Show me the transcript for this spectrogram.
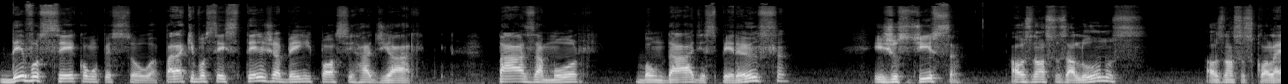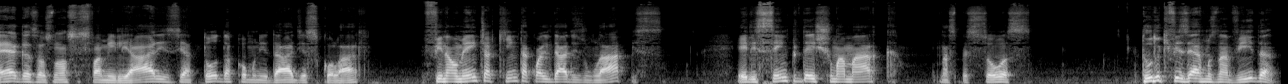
de você como pessoa, para que você esteja bem e possa irradiar paz, amor, bondade, esperança e justiça aos nossos alunos aos nossos colegas, aos nossos familiares e a toda a comunidade escolar. Finalmente, a quinta qualidade de um lápis, ele sempre deixa uma marca nas pessoas. Tudo que fizermos na vida,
